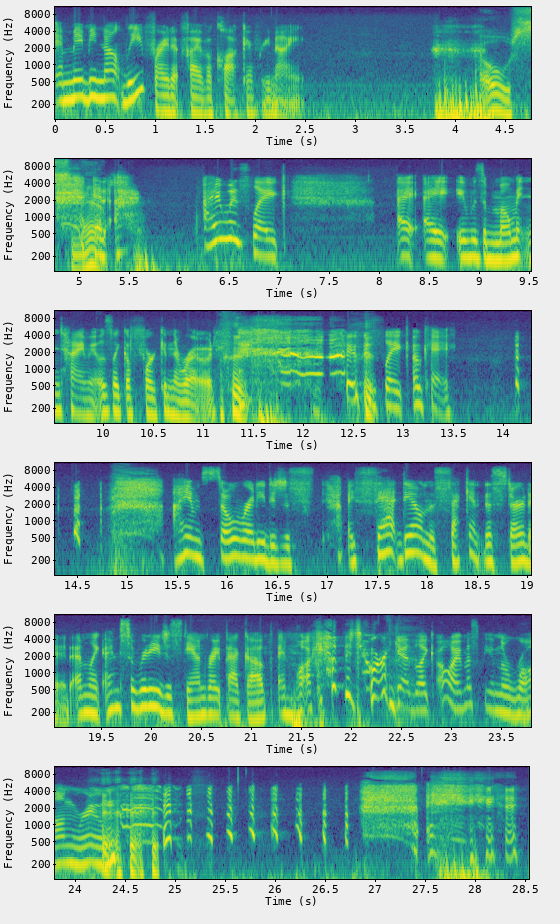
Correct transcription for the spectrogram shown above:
and maybe not leave right at five o'clock every night. oh snap! And I, I was like, I, I, it was a moment in time. It was like a fork in the road. I was like, okay. I am so ready to just. I sat down the second this started. I'm like, I'm so ready to just stand right back up and walk out the door again. Like, oh, I must be in the wrong room. and,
